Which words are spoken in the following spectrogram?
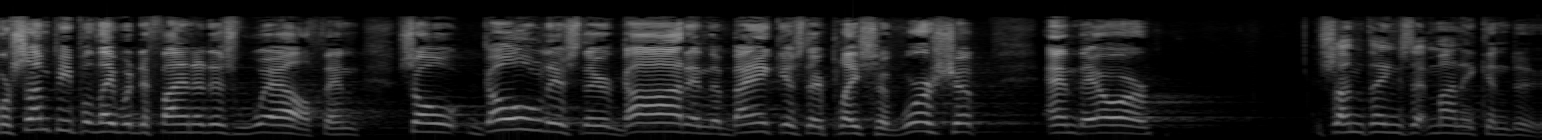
For some people, they would define it as wealth. And so gold is their God and the bank is their place of worship. And there are some things that money can do.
